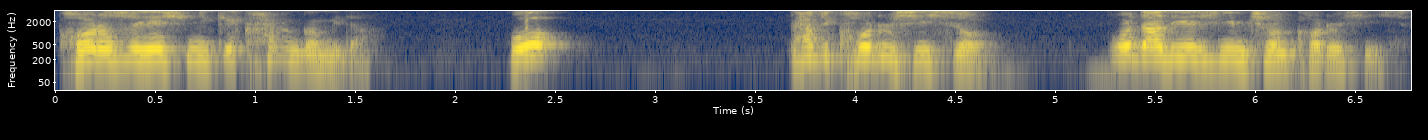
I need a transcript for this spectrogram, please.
걸어서 예수님께 가는 겁니다. 어? 나도 걸을 수 있어. 어, 나도 예수님처럼 걸을 수 있어.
